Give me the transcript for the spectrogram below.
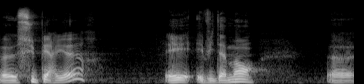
euh, supérieure. Et évidemment, euh,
